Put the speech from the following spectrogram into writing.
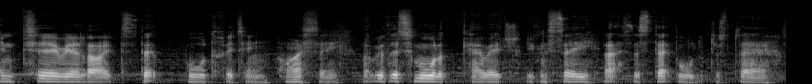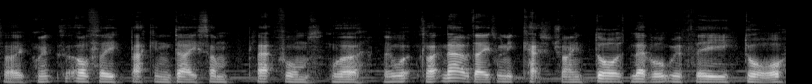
interior lights step board fitting. Oh, I see. But with the smaller carriage you can see that's the step board just there. So obviously back in the day some platforms were they were like nowadays when you catch a train doors level with the door.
